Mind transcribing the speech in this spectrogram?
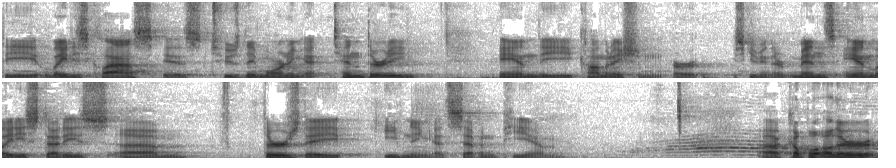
The ladies' class is Tuesday morning at 10:30, and the combination, or excuse me, the men's and ladies' studies um, Thursday evening at 7 p.m. A couple other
